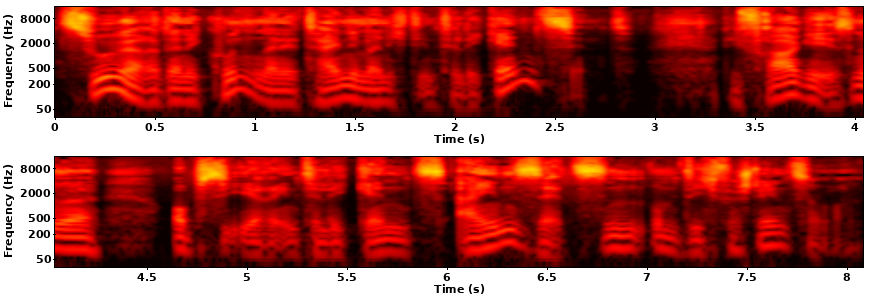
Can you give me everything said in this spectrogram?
Zuhörer, deine Kunden, deine Teilnehmer nicht intelligent sind. Die Frage ist nur, ob sie ihre Intelligenz einsetzen, um dich verstehen zu wollen.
